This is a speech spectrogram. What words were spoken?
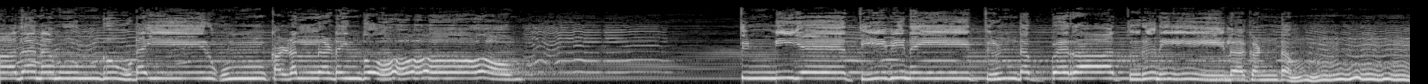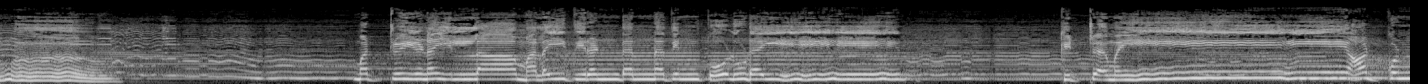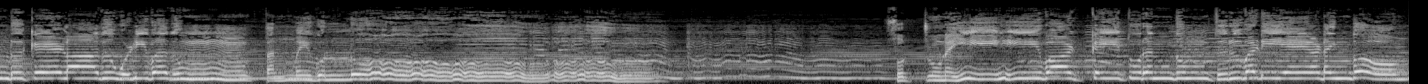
இமையாதன மூன்று உடையீர் உம் கழல் அடைந்தோம் திண்ணிய தீவினை திண்டப்பெறா திருநீலகண்டம் மற்ற இணையில்லா மலை திரண்டன்னதின் தோளுடை கிற்றமை ஆட்கொண்டு கேளாது ஒழிவதும் தன்மை கொல்லோ. சொற்றுணை வாழ்க்கை துறந்தும் திருவடியே அடைந்தோம்.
